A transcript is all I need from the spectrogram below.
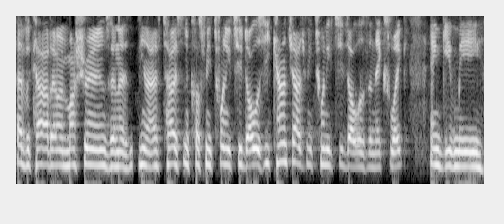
avocado and mushrooms and a you know toast and it cost me $22, you can't charge me $22 the next week and give me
